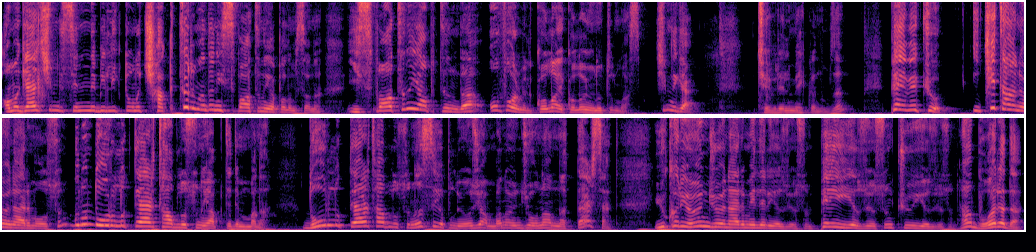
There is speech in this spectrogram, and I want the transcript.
Ama gel şimdi seninle birlikte onu çaktırmadan ispatını yapalım sana. İspatını yaptığında o formül kolay kolay unutulmaz. Şimdi gel. Çevirelim ekranımızı. P ve Q. iki tane önerme olsun. Bunun doğruluk değer tablosunu yap dedim bana. Doğruluk değer tablosu nasıl yapılıyor hocam? Bana önce onu anlat dersen. Yukarıya önce önermeleri yazıyorsun. P'yi yazıyorsun, Q'yu yazıyorsun. Ha bu arada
